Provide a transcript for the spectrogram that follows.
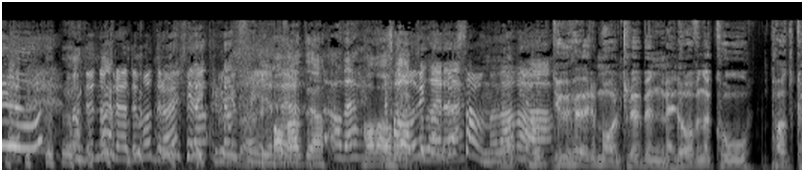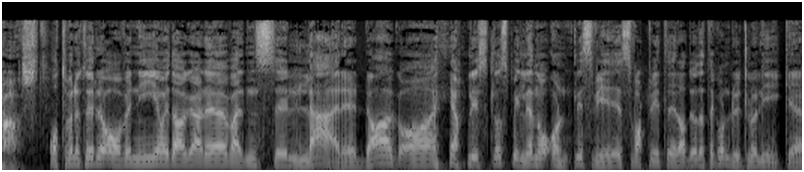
Men du, nå tror jeg du må dra, Jeg rekker du ikke flyet. Ha det, ja. Ha det. Ha det, ha det. Vi kommer til å savne deg, da. Du hører Morgenklubben med Loven og co. podkast. Åtte minutter over ni, og i dag er det verdens lærerdag. Og jeg har lyst til å spille noe ordentlig svart-hvitt radio. Dette kommer du til å like,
